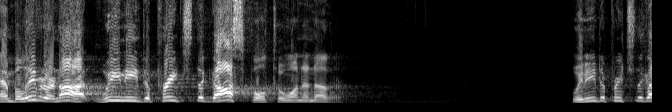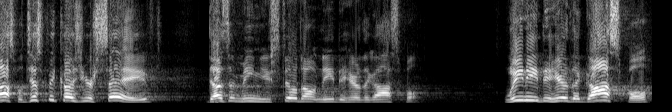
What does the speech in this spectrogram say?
And believe it or not, we need to preach the gospel to one another. We need to preach the gospel. Just because you're saved doesn't mean you still don't need to hear the gospel. We need to hear the gospel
